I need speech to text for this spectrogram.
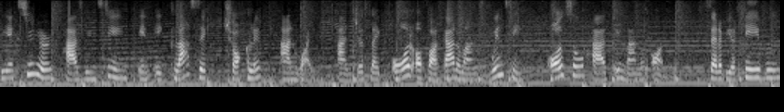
The exterior has been stained in a classic chocolate and white and just like all of our caravans, Windsea also has a manual awning. Set up your table,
